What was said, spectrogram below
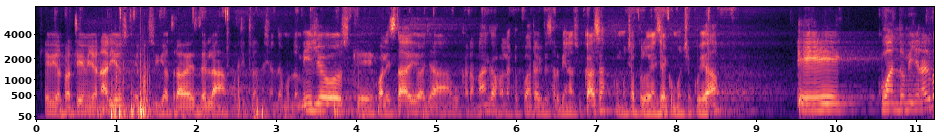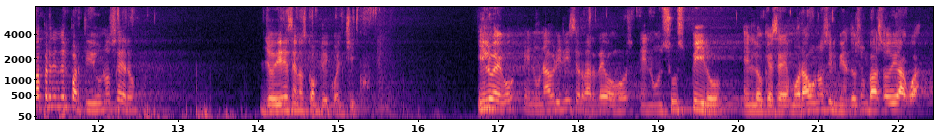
que vio el partido de Millonarios, que lo siguió a través de la multitransmisión de Mundomillos, que fue al estadio allá a Bucaramanga, ojalá que puedan regresar bien a su casa, con mucha prudencia y con mucho cuidado. Eh, cuando Millonarios va perdiendo el partido 1-0, yo dije se nos complicó el chico. Y luego, en un abrir y cerrar de ojos, en un suspiro, en lo que se demora uno sirviéndose un vaso de agua,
